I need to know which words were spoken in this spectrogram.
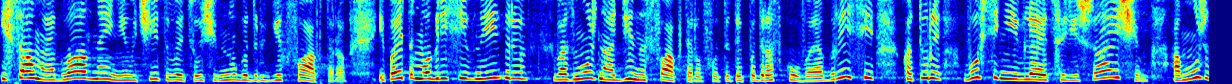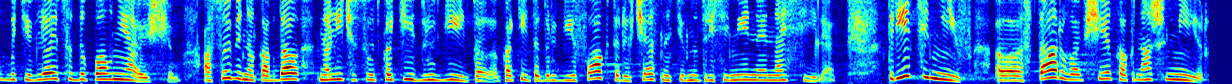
и самое главное, не учитывается очень много других факторов. И поэтому агрессивные игры возможно, один из факторов вот этой подростковой агрессии, который вовсе не является решающим, а может быть является дополняющим, особенно когда наличествуют какие-то другие, какие другие факторы, в частности, внутрисемейное насилие. Третий миф э, стар вообще как наш мир.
